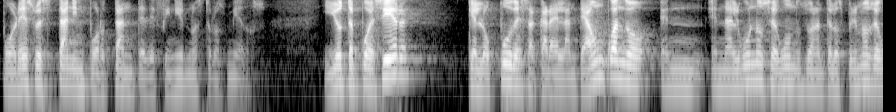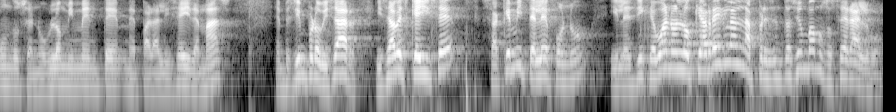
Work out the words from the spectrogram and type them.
Por eso es tan importante definir nuestros miedos. Y yo te puedo decir que lo pude sacar adelante. Aun cuando en, en, algunos segundos, durante los primeros segundos, se nubló mi mente, me paralicé y demás, empecé a improvisar. ¿Y sabes qué hice? Saqué mi teléfono y les dije, bueno, en lo que arreglan la presentación vamos a hacer algo.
